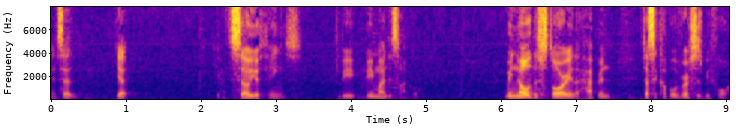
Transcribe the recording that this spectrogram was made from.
And said, Yet, you have to sell your things, be, be my disciple. We know the story that happened just a couple of verses before.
